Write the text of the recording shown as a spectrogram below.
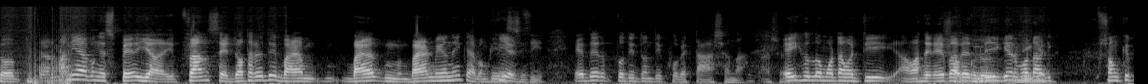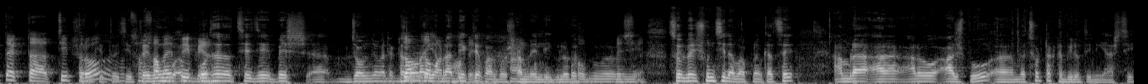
তো জার্মানি এবং স্পে ইয়া ফ্রান্সে যথারীতি বায়ার্ন মিউনিক এবং পিএসজি এদের প্রতিদ্বন্দ্বী খুব একটা আসে না। এই হলো মোটামুটি আমাদের এবারে লিগের। মোটামুটি সংক্ষিপ্ত একটা চিত্র। বোঝা যাচ্ছে যে বেশ জমজমাট একটা লড়াই আমরা দেখতে পারব হ্যাঁ, সামনের খুব- লিগগুলোর সোহেল ভাই শুনছিলাম আপনার কাছে। আমরা আরও আসব আহ, আমরা ছোট্ট একটা বিরতি নিয়ে আসছি।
